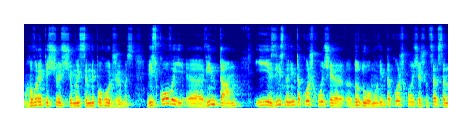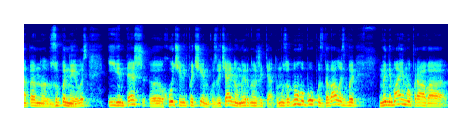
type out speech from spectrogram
говорити щось, що ми з цим не погоджуємось. Військовий е, він там. І, звісно, він також хоче додому. Він також хоче, щоб це все напевно зупинилось. І він теж е, хоче відпочинку, звичайного мирного життя. Тому з одного боку, здавалось би, ми не маємо права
